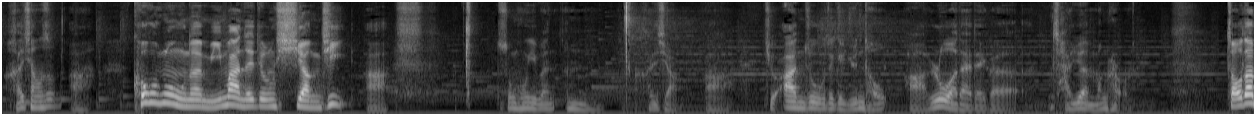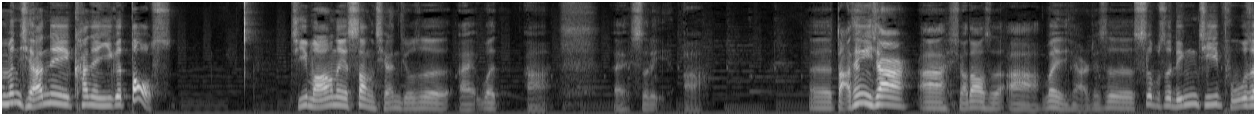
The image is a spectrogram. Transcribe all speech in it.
很相似啊。空中呢弥漫着这种香气啊，孙悟空一闻，嗯，很香啊，就按住这个云头啊，落在这个禅院门口了。走到门前呢，看见一个道士。急忙呢上前就是哎问啊，哎施礼啊，呃打听一下啊小道士啊问一下这是是不是灵吉菩萨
